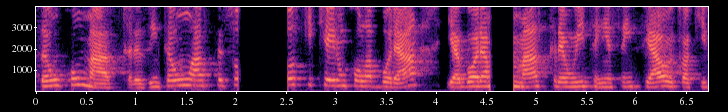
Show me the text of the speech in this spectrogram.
ação com máscaras. Então, as pessoas que queiram colaborar, e agora a máscara é um item essencial, eu estou aqui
